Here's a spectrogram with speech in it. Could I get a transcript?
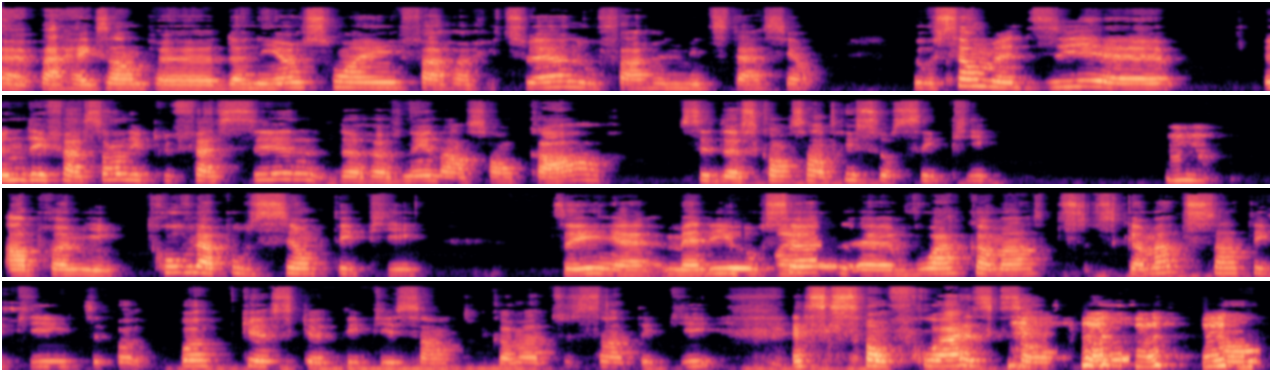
euh, par exemple, donner un soin, faire un rituel ou faire une méditation. Et aussi, on me dit, une des façons les plus faciles de revenir dans son corps, c'est de se concentrer sur ses pieds. Mmh. En premier. Trouve la position de tes pieds. Tu sais, euh, mets-les au sol, euh, vois comment tu, comment tu sens tes pieds. Pas, pas que ce que tes pieds sentent. Comment tu sens tes pieds. Est-ce qu'ils sont froids? Est-ce qu'ils sont chauds?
